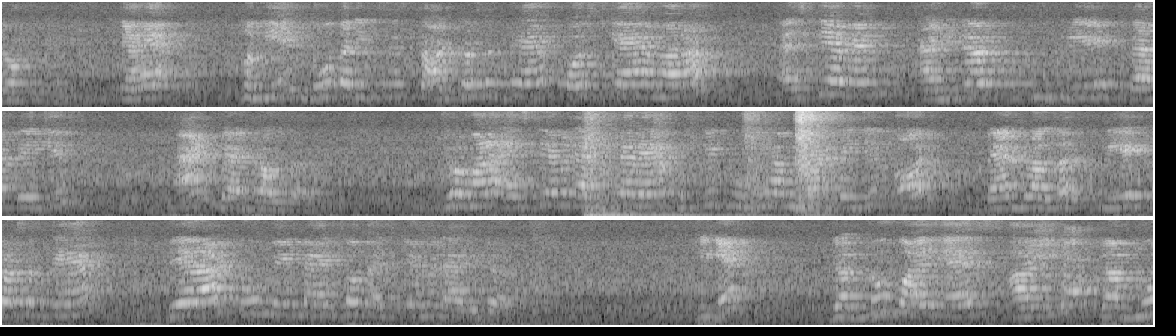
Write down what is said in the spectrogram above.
डॉक्यूमेंट क्या है हम ये दो तरीके से स्टार्ट कर सकते हैं फ़र्स्ट क्या है हमारा S T M L editor to create web pages and web browser जो हमारा S T M L editor है उसके थ्रू भी हम वेब पेजेस और वेब ब्राउज़र क्रिएट कर सकते हैं there are two main types of S T M L editor ठीक है W Y S I W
